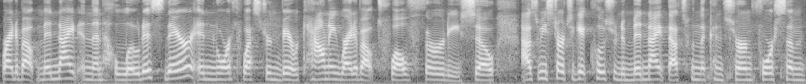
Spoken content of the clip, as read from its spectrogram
right about midnight, and then Helotes there in northwestern Bexar County right about 1230. So as we start to get closer to midnight, that's when the concern for some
